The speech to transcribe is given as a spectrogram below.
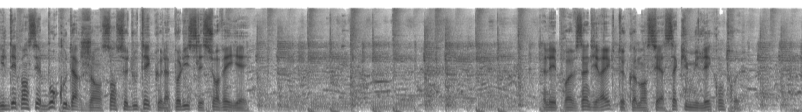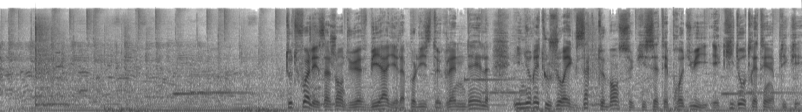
ils dépensaient beaucoup d'argent sans se douter que la police les surveillait. Les preuves indirectes commençaient à s'accumuler contre eux. Toutefois, les agents du FBI et la police de Glendale ignoraient toujours exactement ce qui s'était produit et qui d'autre était impliqué.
